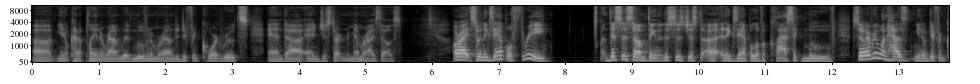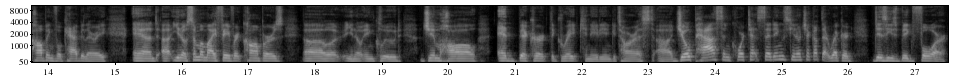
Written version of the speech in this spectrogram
uh, you know, kind of playing around with, moving them around to different chord roots, and uh, and just starting to memorize those. All right. So in example three, this is something this is just uh, an example of a classic move so everyone has you know different comping vocabulary and uh, you know some of my favorite compers uh, you know include jim hall Ed Bickert, the great Canadian guitarist. Uh, Joe Pass in quartet settings, you know, check out that record, Dizzy's Big Four,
